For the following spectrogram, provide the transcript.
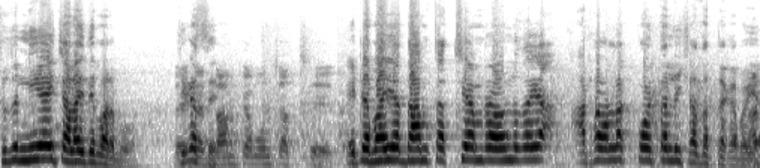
শুধু নিয়েই চালাইতে পারব ঠিক আছে? দাম কেমন চাচ্ছে? এটা ভাইয়া দাম চাচ্ছি আমরা অন্য ভাইয়া আঠারো লাখ পঁয়তাল্লিশ হাজার টাকা ভাইয়া।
